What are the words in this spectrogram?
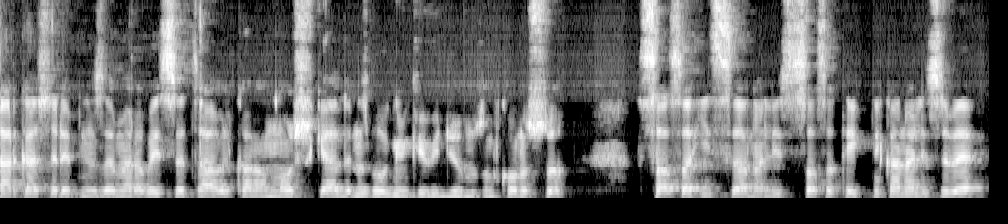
Arkadaşlar hepinize merhaba. Hisse Tahvil kanalına hoş geldiniz. Bugünkü videomuzun konusu Sasa hisse analiz, Sasa teknik analizi ve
